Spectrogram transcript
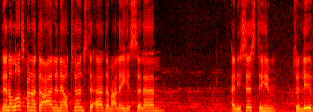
Then Allah subhanahu wa ta'ala now turns to Adam alayhi salam and he says to him to live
